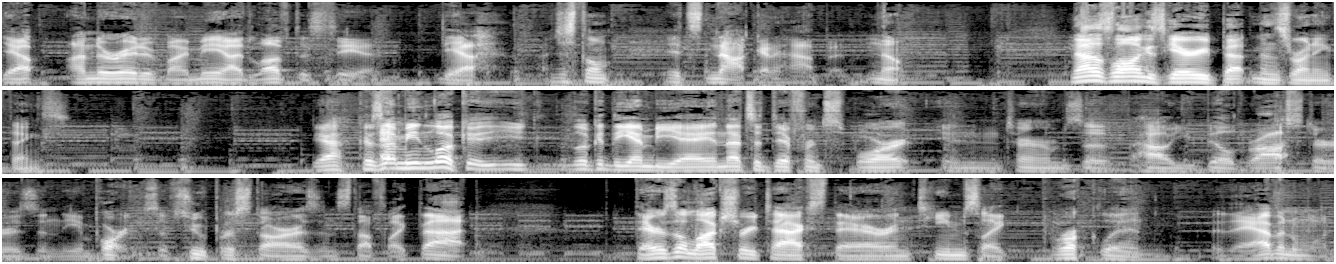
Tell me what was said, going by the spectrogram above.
Yep, underrated by me. I'd love to see it. Yeah, I just don't. It's not going to happen. No, not as long as Gary Bettman's running things. Yeah, because I mean, look, you look at the NBA, and that's a different sport in terms of how you build rosters and the importance of superstars and stuff like that. There's a luxury tax there, and teams like Brooklyn, they haven't won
